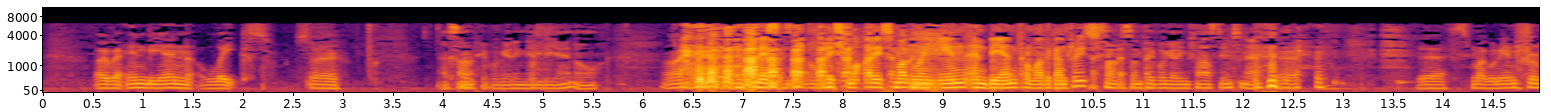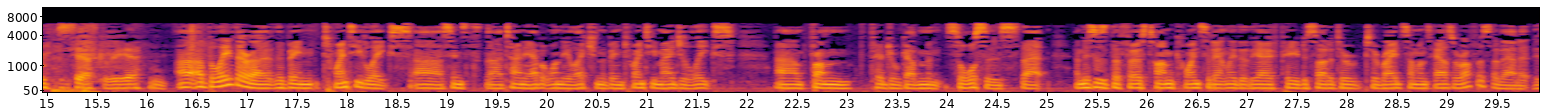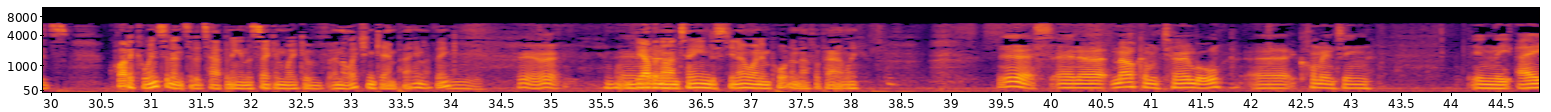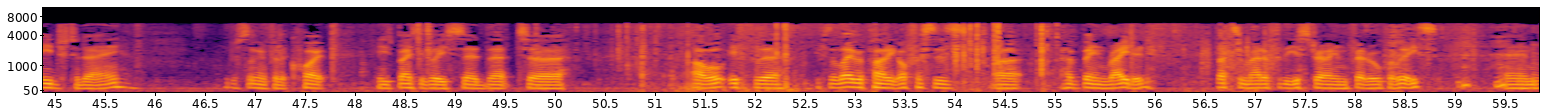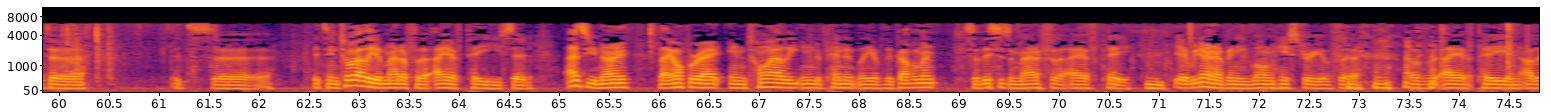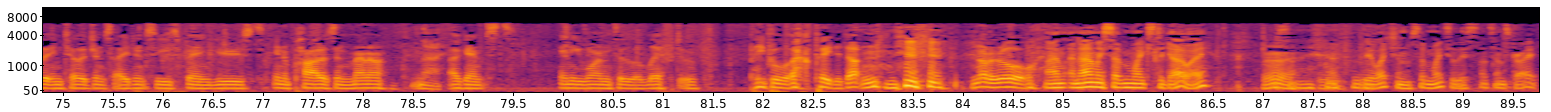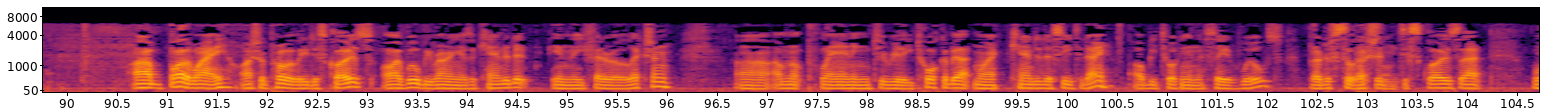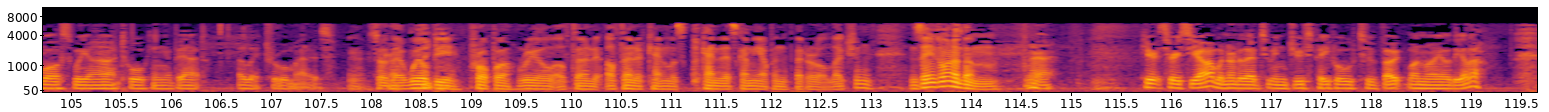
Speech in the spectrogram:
over NBN leaks. So, Are some people getting the NBN or are they, are, they smu- are they smuggling in NBN from other countries? some, some people are getting fast internet? yeah, smuggled in from South Korea. Uh, I believe there are there've been 20 leaks uh, since uh, Tony Abbott won the election. There've been 20 major leaks um, from federal government sources that, and this is the first time, coincidentally, that the AFP decided to to raid someone's house or office about it. It's quite a coincidence that it's happening in the second week of an election campaign. I think Yeah, right. the other 19 just you know weren't important enough apparently. Yes, and uh, Malcolm Turnbull uh, commenting in the Age today. I'm just looking for the quote. He's basically said that, uh, oh well, if the if the Labor Party officers uh, have been raided, that's a matter for the Australian Federal Police, and uh, it's uh, it's entirely a matter for the AFP. He said, as you know, they operate entirely independently of the government. So this is a matter for the AFP. Yeah, we don't have any long history of the of the AFP and other intelligence agencies being used in a partisan manner No. against anyone to the left of people like Peter Dutton. Not at all. Um, and only seven weeks to go, eh? So, the election, seven weeks of this. That sounds great. Uh, by the way, I should probably disclose I will be running as a candidate in the federal election. Uh, I'm not planning to really talk about my candidacy today. I'll be talking in the seat of Wills, but I just thought I should disclose that whilst we are talking about electoral matters. Yeah, so there will be proper, real alternative, alternative candidates, candidates coming up in the federal election. And Zane's one of them. Yeah. Here at 3CR, we're not allowed to induce people to vote one way or the other,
